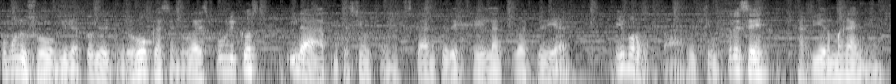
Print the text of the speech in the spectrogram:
como el uso obligatorio de cubrebocas en lugares públicos y la aplicación constante de gel antibacterial. Informó para Red 113, Javier Magaña.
